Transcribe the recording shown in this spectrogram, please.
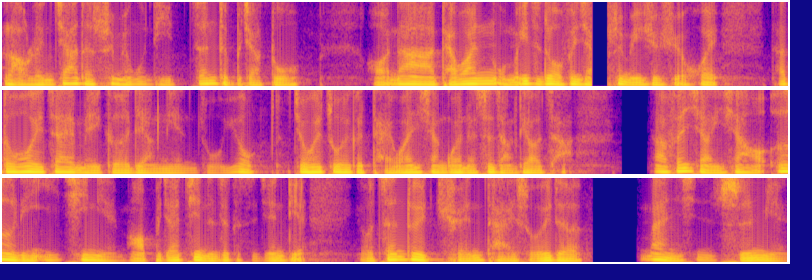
老人家的睡眠问题真的比较多。好，那台湾我们一直都有分享睡眠医学学会，它都会在每隔两年左右就会做一个台湾相关的市场调查。那分享一下哈，二零一七年哈比较近的这个时间点，有针对全台所谓的慢性失眠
